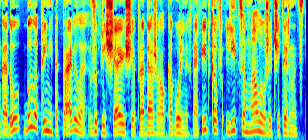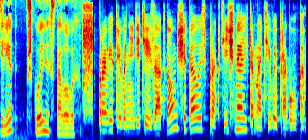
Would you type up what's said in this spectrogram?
году было принято правило, запрещающее продажу алкогольных напитков лицам моложе 14 лет в школьных столовых. Проветривание детей за окном считалось практичной альтернативой прогулкам.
